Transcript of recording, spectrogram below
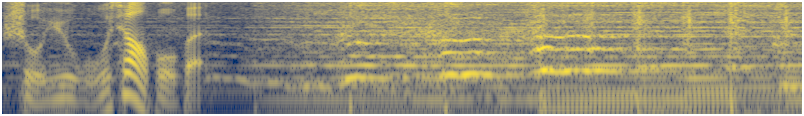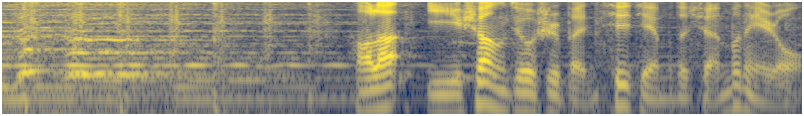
属于无效部分。好了，以上就是本期节目的全部内容，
